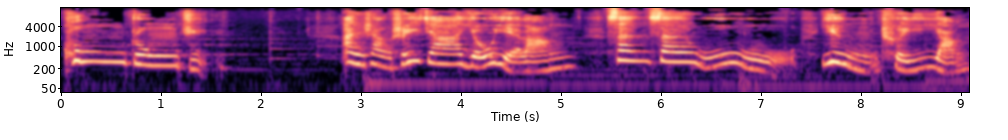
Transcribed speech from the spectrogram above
空中举。岸上谁家有野狼？”三三五五映垂杨，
